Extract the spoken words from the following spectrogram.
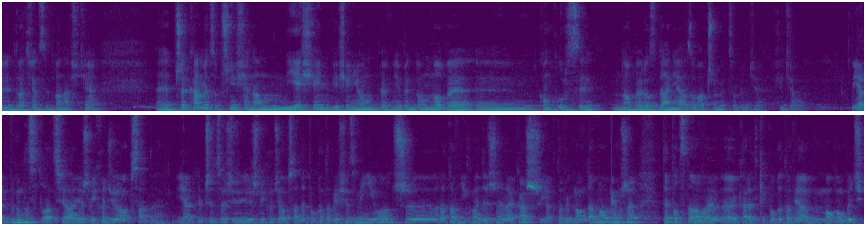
y, 2012. Y, Czekamy, co przyniesie nam jesień. Jesienią pewnie będą nowe y, konkursy, nowe rozdania. Zobaczymy, co będzie się działo. Jak wygląda sytuacja, jeżeli chodzi o obsadę? Jak, czy coś, jeżeli chodzi o obsadę pogotowia się zmieniło? Czy ratownik medyczny, lekarz? Jak to wygląda? Bo wiem, że te podstawowe e, karetki pogotowia mogą być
